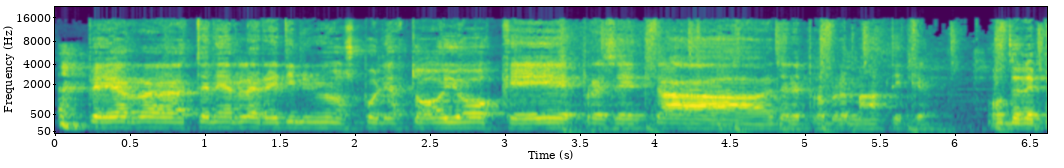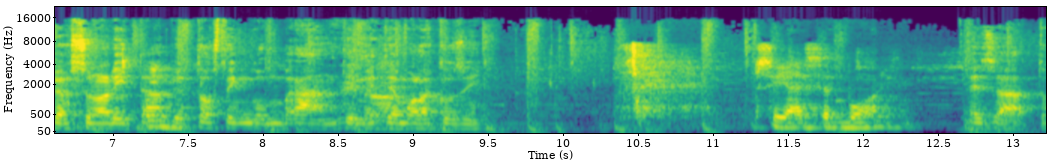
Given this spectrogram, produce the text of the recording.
per tenere le redini in uno spogliatoio che presenta delle problematiche. O delle personalità Quindi. piuttosto ingombranti, esatto. mettiamola così. Sì, a essere buoni. Esatto.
